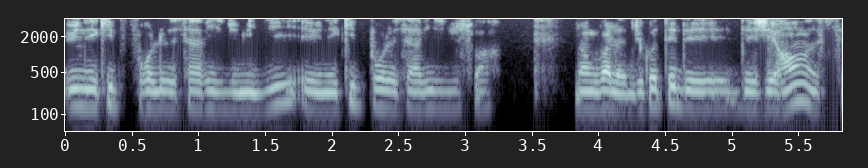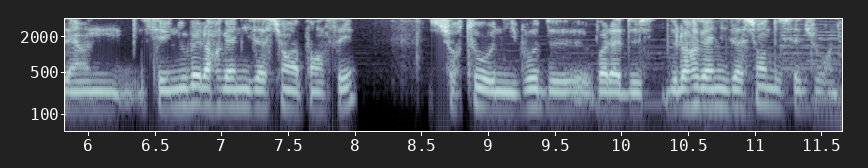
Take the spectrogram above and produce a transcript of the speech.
une équipe pour le service du midi et une équipe pour le service du soir. Donc voilà, du côté des, des gérants, c'est un, une nouvelle organisation à penser, surtout au niveau de voilà de, de l'organisation de cette journée.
